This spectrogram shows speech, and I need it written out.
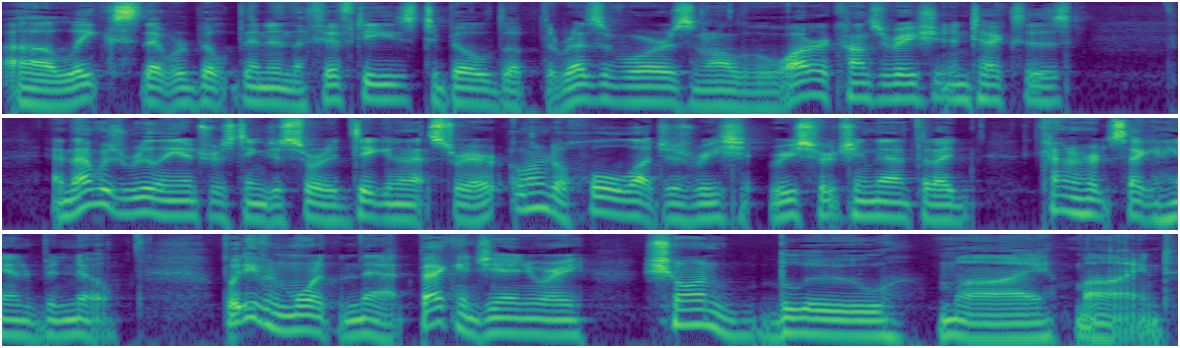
uh, lakes that were built then in the 50s to build up the reservoirs and all of the water conservation in Texas. And that was really interesting, just sort of digging that story. I learned a whole lot just re- researching that that I kind of heard secondhand, but no. But even more than that, back in January, Sean blew my mind.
